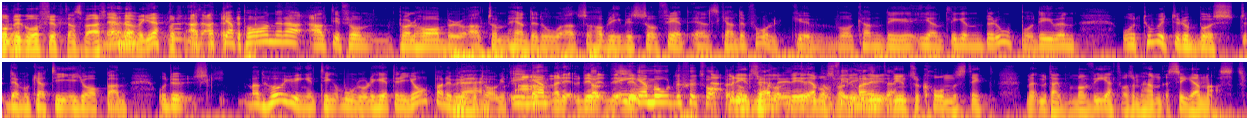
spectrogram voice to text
och begå fruktansvärda Nej, men övergrepp Att, att japanerna, alltifrån Pearl Harbor och allt som hände då, alltså har blivit så fredälskande folk. eh, Vad kan det egentligen bero på? Det är ju en otroligt robust demokrati i Japan. Och du, man hör ju ingenting om oroligheter i Japan överhuvudtaget. Inga, Ja, men det- det- de- det- inga mord med Nej, skjutvapen. men det är inte så, det, är- jag de måste vara, det, filmar det, det, inte. är så konstigt med, med tanke på att man vet vad som hände senast.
